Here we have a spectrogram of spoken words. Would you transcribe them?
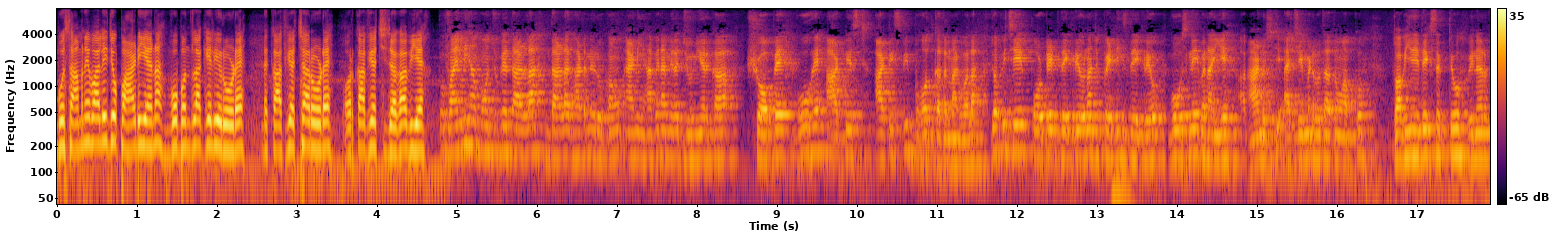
वो सामने वाली जो पहाड़ी है ना, वो बंदला के लिए रोड है। काफ़ी अच्छा रोड है और काफ़ी अच्छी जगह भी है। तो फाइनली हम पहुँच चुके हैं दाड़ला दाड़ला घाट में रुका हूँ एंड यहाँ पे ना मेरा जूनियर का शॉप है। वो है आर्टिस्ट आर्टिस्ट भी बहुत खतरनाक वाला। जो पीछे पोर्ट्रेट देख रहे हो ना, जो पेंटिंग्स देख रहे हो, वो उसने ही बनाई है। एंड उसकी अचीवमेंट बताता हूँ आपको। तो आप ये देख सकते हो winner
